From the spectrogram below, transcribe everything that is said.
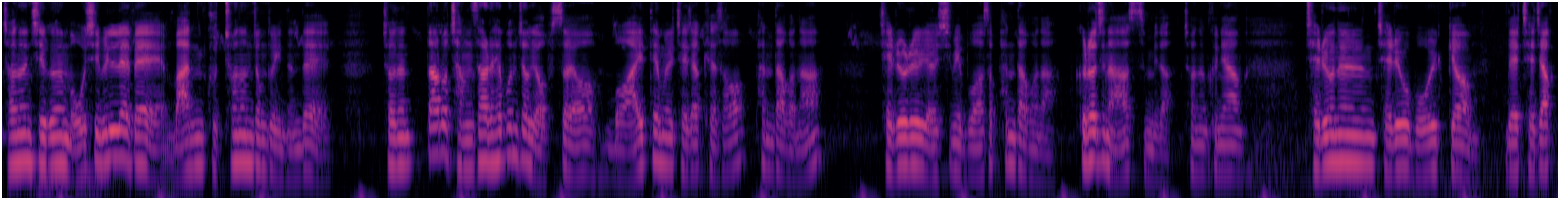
저는 지금 51렙에 19,000원 정도 있는데 저는 따로 장사를 해본 적이 없어요. 뭐 아이템을 제작해서 판다거나 재료를 열심히 모아서 판다거나 그러진 않았습니다. 저는 그냥 재료는 재료 모을 겸 내 제작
